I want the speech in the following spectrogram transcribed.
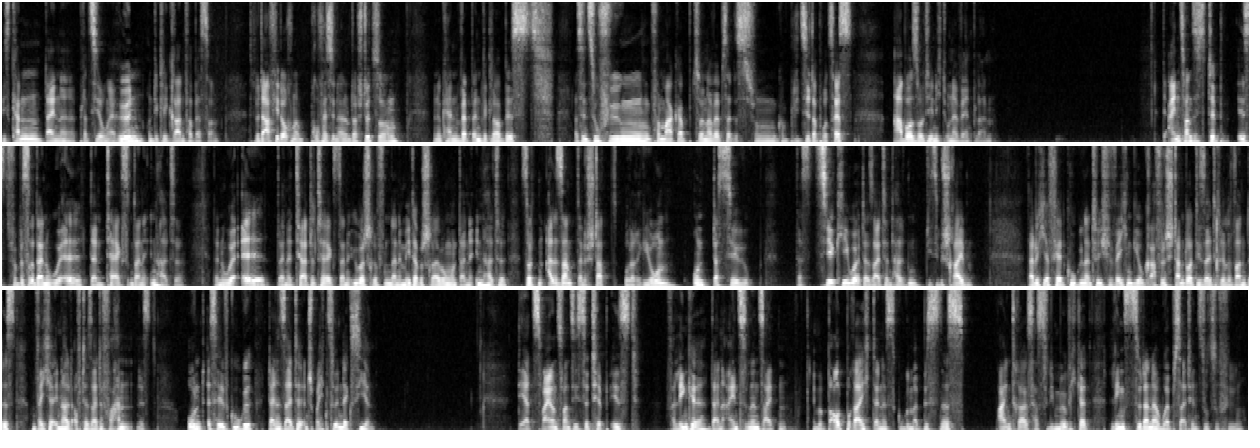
Dies kann deine Platzierung erhöhen und die Klickraten verbessern. Es bedarf jedoch einer professionellen Unterstützung. Wenn du kein Webentwickler bist, das Hinzufügen von Markup zu einer Website ist schon ein komplizierter Prozess, aber sollte hier nicht unerwähnt bleiben. Der 21. Tipp ist, verbessere deine URL, deine Tags und deine Inhalte. Deine URL, deine Turtle Tags, deine Überschriften, deine Metabeschreibungen und deine Inhalte sollten allesamt deine Stadt oder Region und das Ziel, das Zielkeyword der Seite enthalten, die sie beschreiben. Dadurch erfährt Google natürlich, für welchen geografischen Standort die Seite relevant ist und welcher Inhalt auf der Seite vorhanden ist. Und es hilft Google, deine Seite entsprechend zu indexieren. Der 22. Tipp ist, verlinke deine einzelnen Seiten. Im About-Bereich deines Google My Business Eintrags hast du die Möglichkeit, Links zu deiner Website hinzuzufügen.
